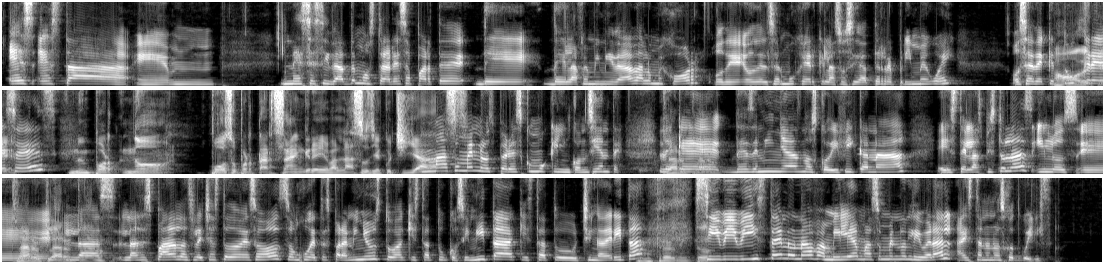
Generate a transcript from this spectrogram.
Es esta em, necesidad de mostrar esa parte de, de, de la feminidad, a lo mejor, o, de, o del ser mujer que la sociedad te reprime, güey. O sea, de que No, tú de que- creces. No importa, no. Puedo soportar sangre, balazos y acuchilladas. Más o menos, pero es como que inconsciente. De Claro, que claro. desde niñas nos codifican a este, las pistolas y los eh, Claro, claro, las, las espadas, las flechas, todo eso son juguetes para niños. Tú aquí está tu cocinita, aquí está tu chingaderita. Si viviste en una familia más o menos liberal, ahí están unos Hot Wheels.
